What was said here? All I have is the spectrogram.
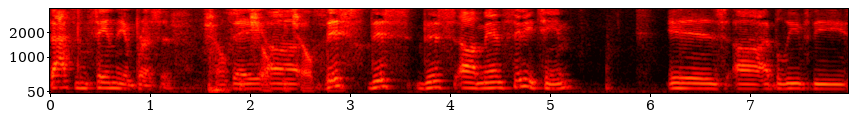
That's insanely impressive. Chelsea, Chelsea, uh, Chelsea. This this this uh, Man City team is, uh, I believe the.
